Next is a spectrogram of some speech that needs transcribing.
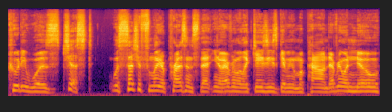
Coodie was just was such a familiar presence that you know everyone like Jay Z's giving him a pound. Everyone knew,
